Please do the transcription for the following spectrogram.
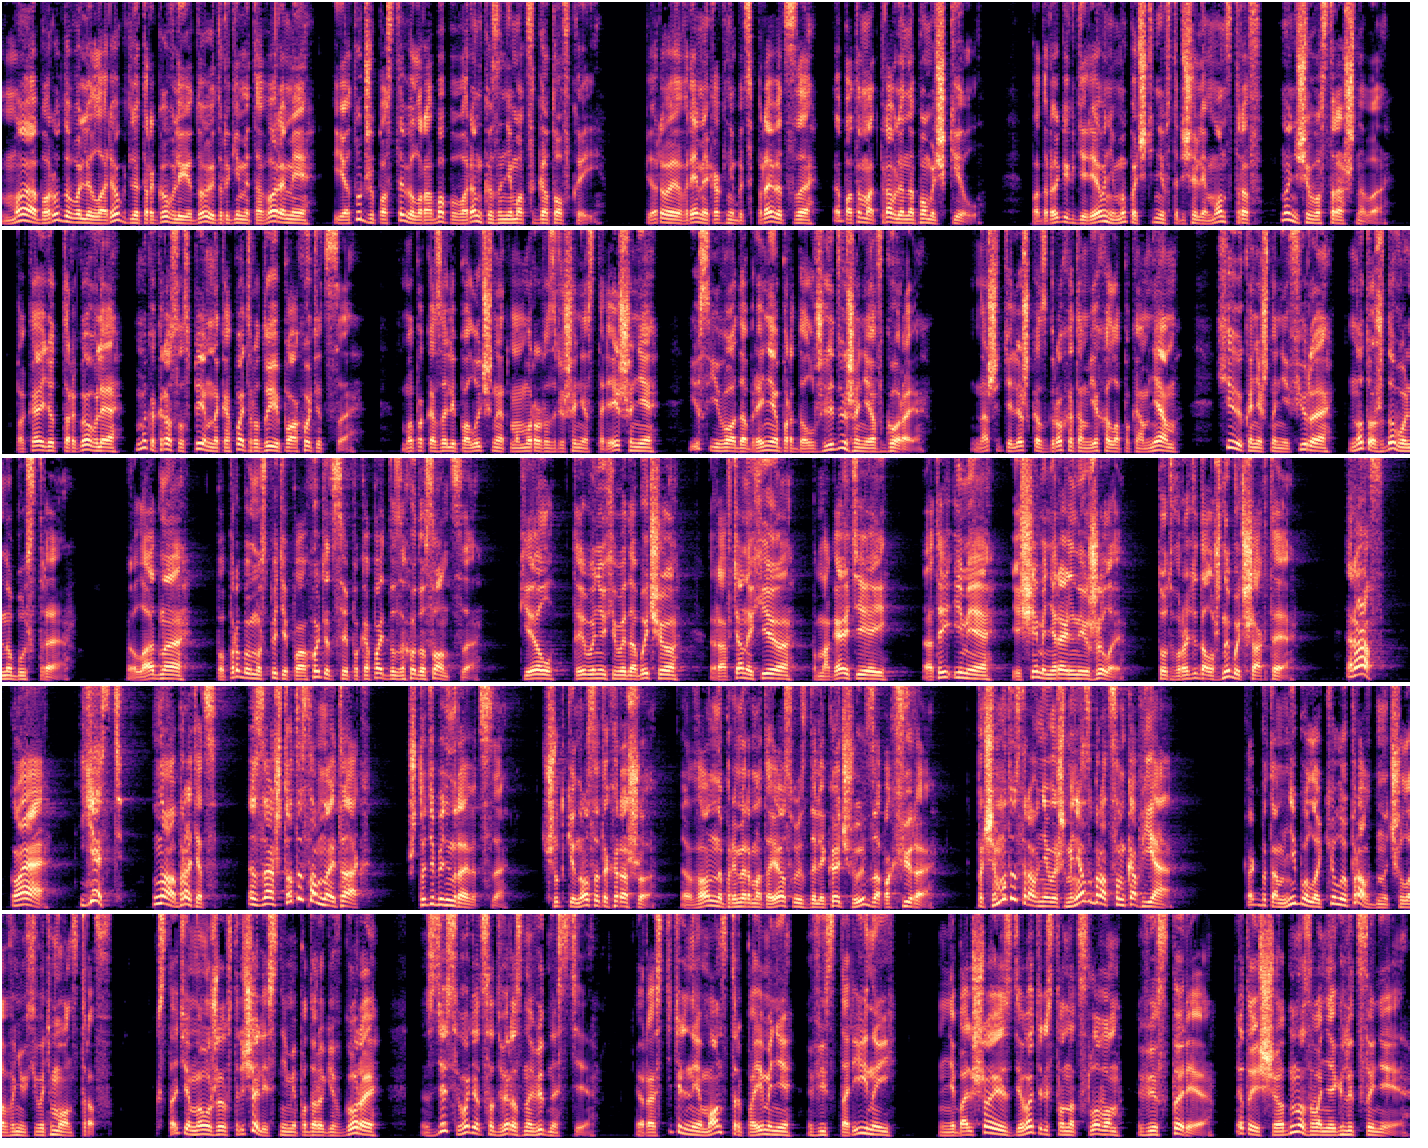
Мы оборудовали ларек для торговли едой и другими товарами, и я тут же поставил раба-поваренка заниматься готовкой. Первое время как-нибудь справиться, а потом отправлю на помощь Килл. По дороге к деревне мы почти не встречали монстров, но ничего страшного. Пока идет торговля, мы как раз успеем накопать руды и поохотиться. Мы показали полученное от Мамору разрешение старейшине, и с его одобрения продолжили движение в горы. Наша тележка с грохотом ехала по камням, Хию, конечно, не Фира, но тоже довольно быстро. Ладно, попробуем успеть и поохотиться и покопать до захода солнца. Килл, ты вынюхивай добычу, Рафтян и Хио, помогайте ей, а ты, имя, ищи минеральные жилы. Тут вроде должны быть шахты». «Раф! Куэ! Есть! Но, братец, за что ты со мной так?» «Что тебе не нравится? Чуткий нос — это хорошо. Вон, например, Матаясу издалека чует запах фира». «Почему ты сравниваешь меня с братцем Копья?» Как бы там ни было, Килл и правда начала внюхивать монстров. Кстати, мы уже встречались с ними по дороге в горы. Здесь водятся две разновидности. Растительный монстр по имени Вистарийный. Небольшое издевательство над словом «вистерия». Это еще одно название глицинии.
